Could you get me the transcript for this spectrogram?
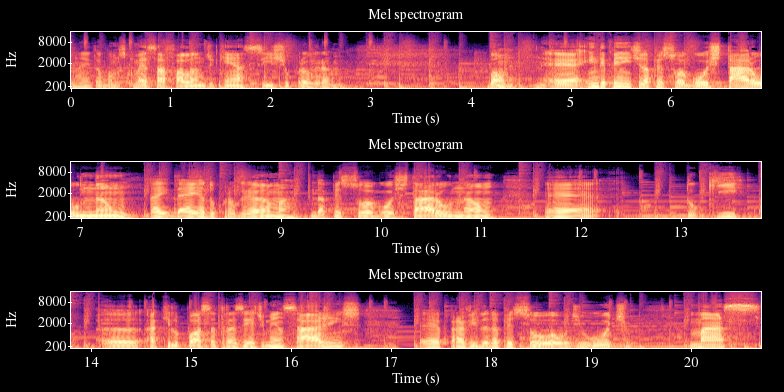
Né? Então vamos começar falando de quem assiste o programa. Bom, é, independente da pessoa gostar ou não da ideia do programa, da pessoa gostar ou não é, do que uh, aquilo possa trazer de mensagens uh, para a vida da pessoa ou de útil, mas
